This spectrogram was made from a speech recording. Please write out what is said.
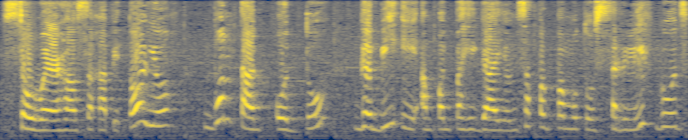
Sa warehouse sa Kapitolyo, buntag odto gabii ang pagpahigayon sa pagpamutos sa relief goods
